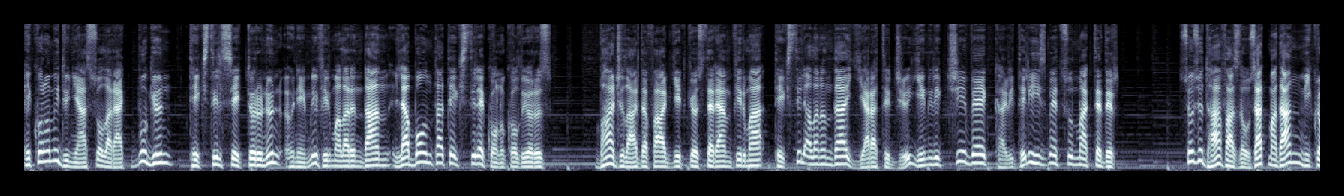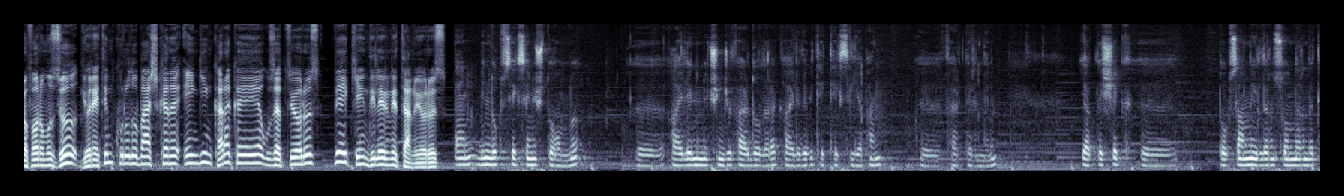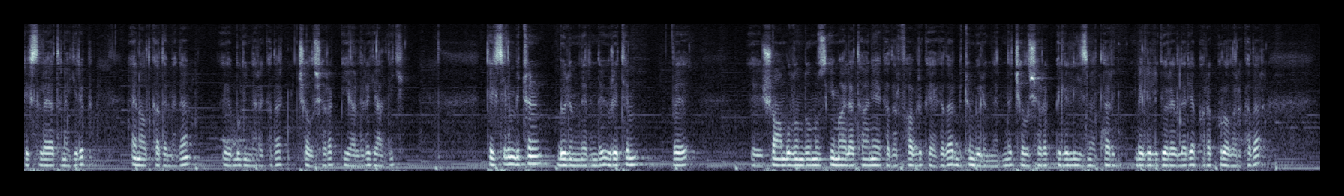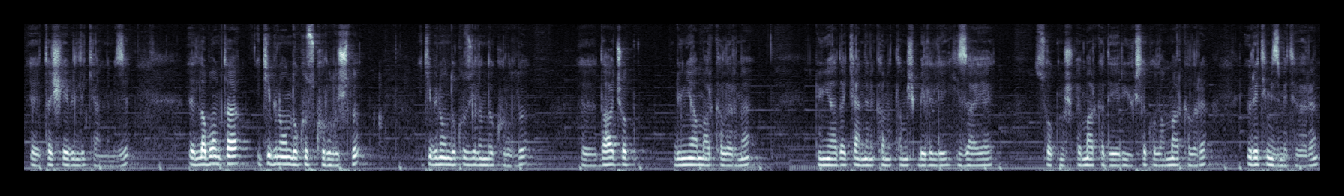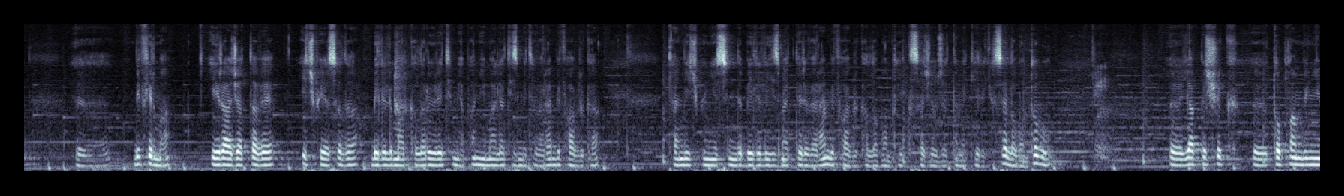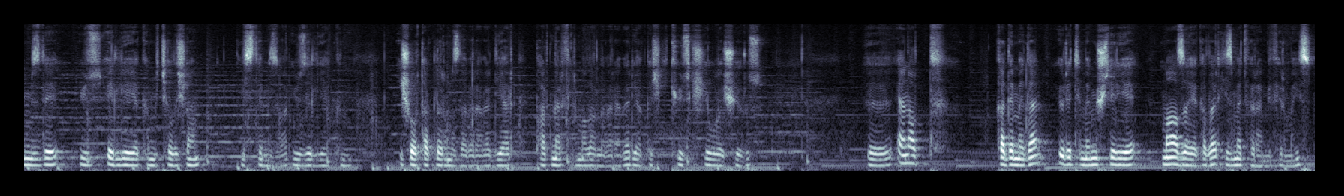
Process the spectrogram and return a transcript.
Ekonomi dünyası olarak bugün tekstil sektörünün önemli firmalarından Labonta Tekstil'e konuk oluyoruz. Bağcılar'da faaliyet gösteren firma tekstil alanında yaratıcı, yenilikçi ve kaliteli hizmet sunmaktadır. Sözü daha fazla uzatmadan mikrofonumuzu Yönetim Kurulu Başkanı Engin Karakaya'ya uzatıyoruz ve kendilerini tanıyoruz. Ben 1983 doğumlu, e, ailenin üçüncü ferdi olarak ailede bir tek tekstil yapan e, fertlerindenim. Yaklaşık e, 90'lı yılların sonlarında tekstil hayatına girip en alt kademeden e, bugünlere kadar çalışarak bir yerlere geldik. Tekstilin bütün bölümlerinde üretim ve e, şu an bulunduğumuz imalathaneye kadar, fabrikaya kadar bütün bölümlerinde çalışarak belirli hizmetler, belirli görevler yaparak buralara kadar e, taşıyabildik kendimizi. E, Labonta 2019 kuruluşlu. 2019 yılında kuruldu. E, Daha çok dünya markalarına, dünyada kendini kanıtlamış belirli hizaya sokmuş ve marka değeri yüksek olan markalara üretim hizmeti veren e, bir firma. İhracatta ve iç piyasada belirli markalara üretim yapan, imalat hizmeti veren bir fabrika. Kendi iç bünyesinde belirli hizmetleri veren bir fabrika. Labonta'yı kısaca özetlemek gerekirse Labonta bu. Ee, yaklaşık e, toplam bünyemizde 150'ye yakın bir çalışan listemiz var. 150'ye yakın iş ortaklarımızla beraber, diğer partner firmalarla beraber yaklaşık 200 kişiye ulaşıyoruz. Ee, en alt kademeden üretime, müşteriye, mağazaya kadar hizmet veren bir firmayız.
